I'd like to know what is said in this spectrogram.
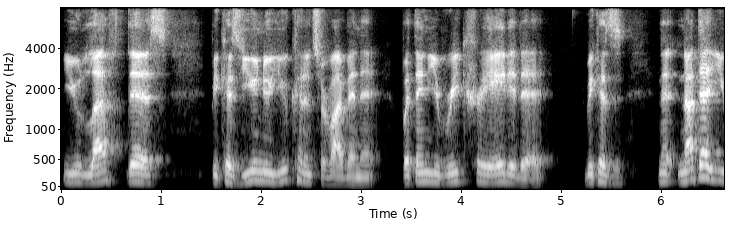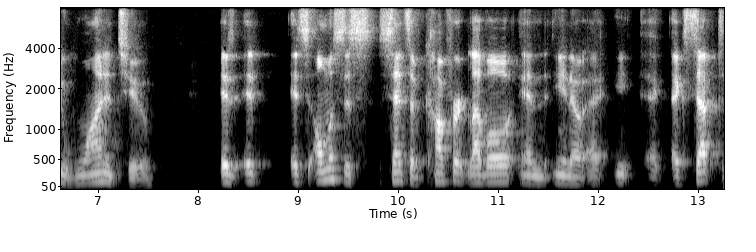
you left this because you knew you couldn't survive in it, but then you recreated it because not that you wanted to, it it's almost this sense of comfort level and you know accept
